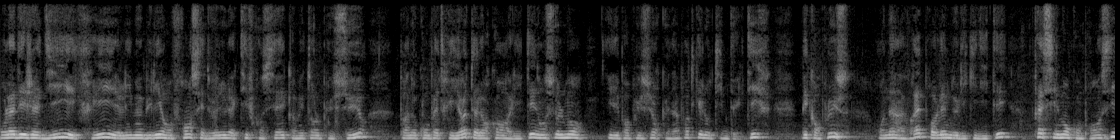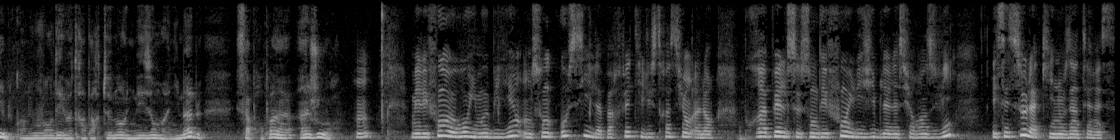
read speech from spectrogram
on l'a déjà dit, écrit, l'immobilier en France est devenu l'actif considéré comme étant le plus sûr par nos compatriotes, alors qu'en réalité, non seulement il n'est pas plus sûr que n'importe quel autre type d'actif, mais qu'en plus, on a un vrai problème de liquidité facilement compréhensible. Quand vous vendez votre appartement, une maison ou un immeuble, ça ne prend pas un, jour. Hum. Mais les fonds euro immobiliers en sont aussi la parfaite illustration. Alors, pour rappel, ce sont des fonds éligibles à l'assurance vie, et c'est ceux-là qui nous intéressent.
